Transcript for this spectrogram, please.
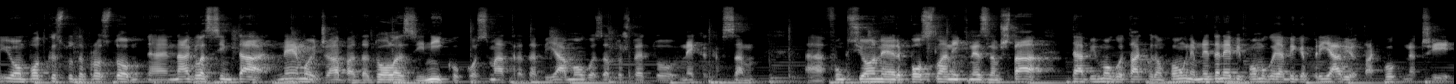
i ovom podcastu da prosto e, naglasim da nemoj džaba da dolazi niko ko smatra da bi ja mogao zato što eto nekakav sam funkcioner, poslanik, ne znam šta, da bi mogao tako da mu pomognem. Ne da ne bi pomogao, ja bi ga prijavio takvog, znači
